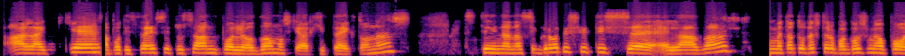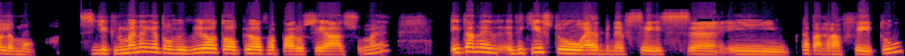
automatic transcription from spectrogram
αλλά και από τη θέση του σαν πολεοδόμος και αρχιτέκτονας στην ανασυγκρότηση της ε, Ελλάδας μετά το Δεύτερο Παγκόσμιο Πόλεμο. Συγκεκριμένα για το βιβλίο το οποίο θα παρουσιάσουμε, ήταν δική του έμπνευσης η καταγραφή του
